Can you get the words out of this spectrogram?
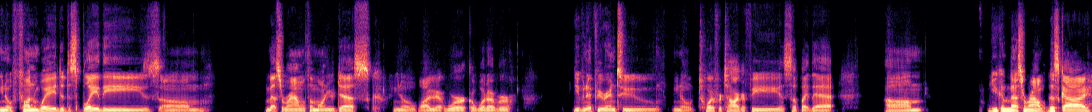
you know, fun way to display these. Um, mess around with them on your desk, you know, while you're at work or whatever. Even if you're into, you know, toy photography and stuff like that. Um, you can mess around with this guy.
